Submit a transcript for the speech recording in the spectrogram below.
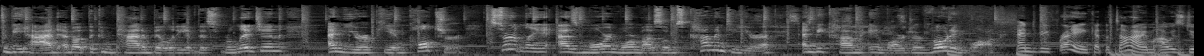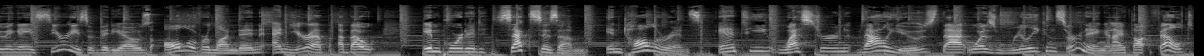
to be had about the compatibility of this religion and European culture, certainly as more and more Muslims come into Europe and become a larger voting bloc. And to be frank, at the time, I was doing a series of videos all over London and Europe about imported sexism, intolerance, anti Western values that was really concerning and I thought felt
